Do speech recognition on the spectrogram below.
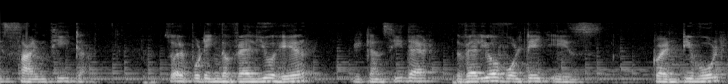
sine theta. So by putting the value here. We can see that. The value of voltage is 20 volt.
